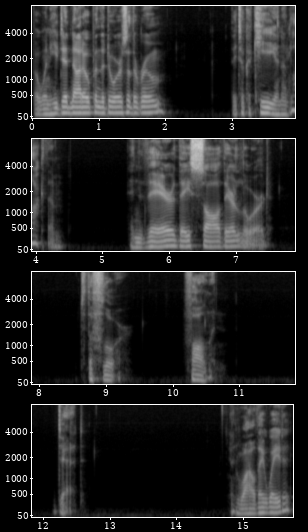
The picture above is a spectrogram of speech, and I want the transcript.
But when he did not open the doors of the room, they took a key and unlocked them. And there they saw their Lord to the floor, fallen, dead. And while they waited,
